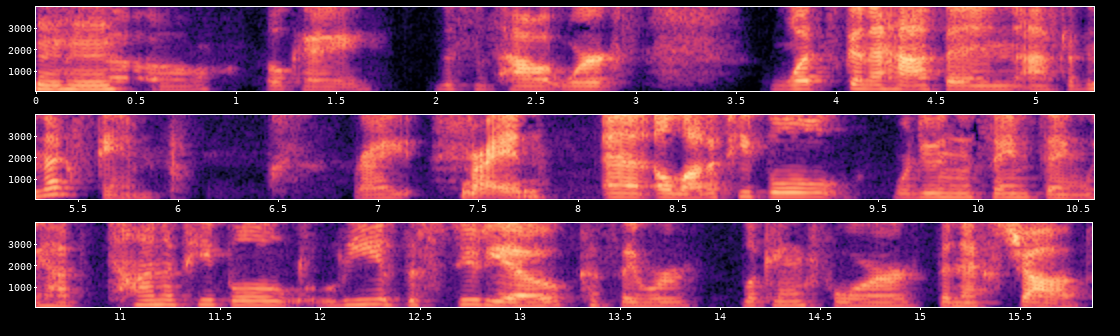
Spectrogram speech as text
Mm-hmm. Like, oh, okay, this is how it works. What's going to happen after the next game? Right. Right. And a lot of people were doing the same thing. We had a ton of people leave the studio because they were looking for the next job,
